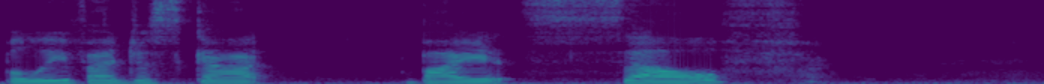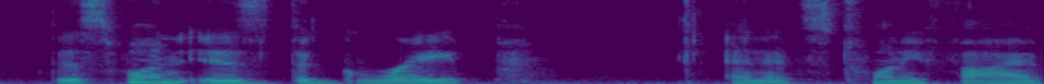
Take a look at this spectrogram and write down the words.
believe I just got by itself. This one is the grape and it's $25.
